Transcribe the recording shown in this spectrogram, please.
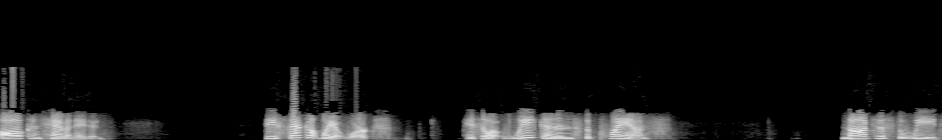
all contaminated. The second way it works is so it weakens the plants, not just the weeds,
